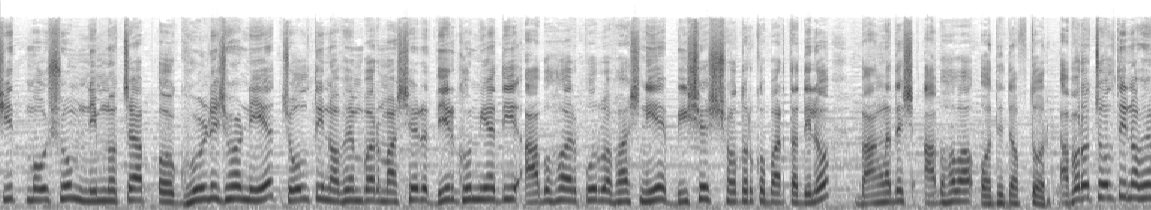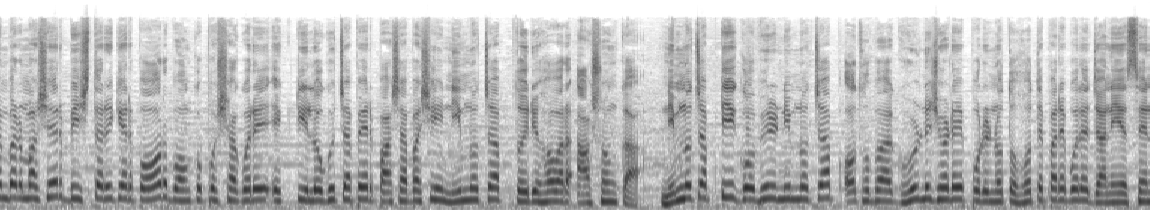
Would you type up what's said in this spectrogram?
শীত মৌসুম, নিম্নচাপ ও ঘূর্ণিঝড় নিয়ে চলতি নভেম্বর মাসের দীর্ঘমেয়াদী আবহাওয়ার পূর্বাভাস নিয়ে বিশেষ সতর্কবার্তা দিল বাংলাদেশ আবহাওয়া অধিদপ্তর। আবারও চলতি নভেম্বর মাসের বিশ তারিখের পর বঙ্গোপসাগরে একটি লঘুচাপের পাশাপাশি নিম্নচাপ তৈরি হওয়ার আশঙ্কা। নিম্নচাপটি গভীর নিম্নচাপ অথবা ঘূর্ণিঝড়ে পরিণত হতে পারে বলে জানিয়েছেন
